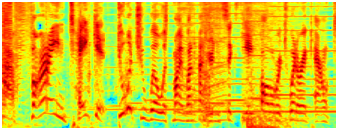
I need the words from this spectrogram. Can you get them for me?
Ah, fine, take it. Do what you will with my 168 follower Twitter account.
